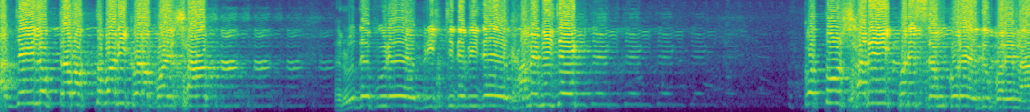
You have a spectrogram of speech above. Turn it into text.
আর যেই লোকটা রক্তবাড়ি করা পয়সা, রোদে পুড়ে বৃষ্টিতে ভিজে, ঘামে ভিজে, কত শারীরিক পরিশ্রম করে দুপুরে না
